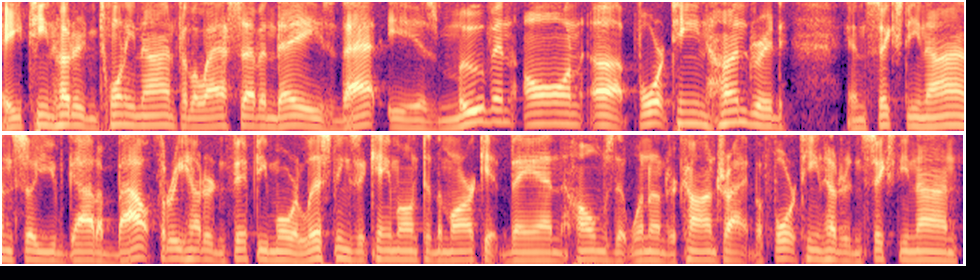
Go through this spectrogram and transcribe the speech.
1829 for the last seven days. That is moving on up. 1469. So you've got about 350 more listings that came onto the market than homes that went under contract. But 1469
